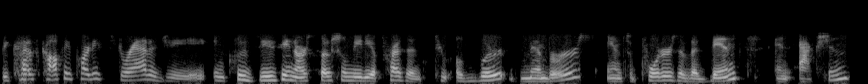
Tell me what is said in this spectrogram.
Because Coffee Party strategy includes using our social media presence to alert members and supporters of events and actions,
